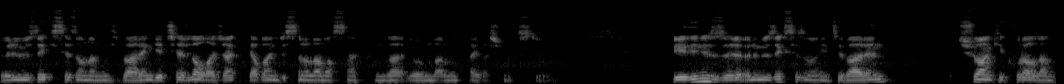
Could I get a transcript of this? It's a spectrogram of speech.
önümüzdeki sezondan itibaren geçerli olacak yabancı sınırlaması hakkında yorumlarımı paylaşmak istiyorum. Bildiğiniz üzere önümüzdeki sezondan itibaren şu anki kuraldan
